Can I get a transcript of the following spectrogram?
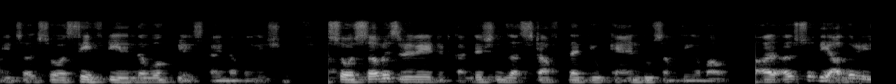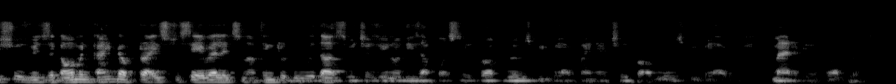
it's also a safety in the workplace kind of an issue. So service-related conditions are stuff that you can do something about. Also, the other issues which the government kind of tries to say, well, it's nothing to do with us, which is, you know, these are personal problems. People have financial problems. People have marital problems.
